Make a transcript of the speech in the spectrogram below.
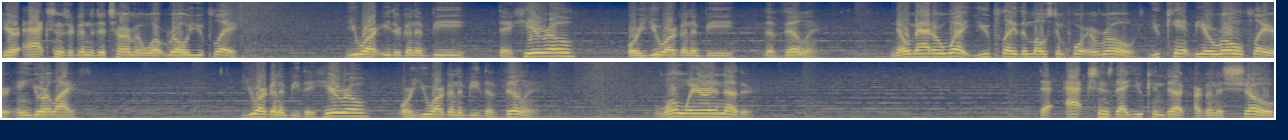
Your actions are going to determine what role you play. You are either going to be the hero or you are going to be the villain. No matter what, you play the most important role. You can't be a role player in your life. You are going to be the hero or you are going to be the villain. One way or another. The actions that you conduct are going to show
